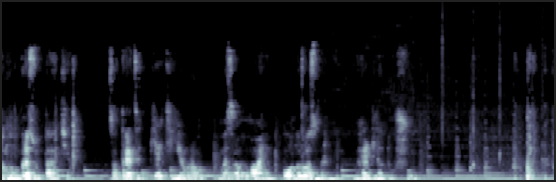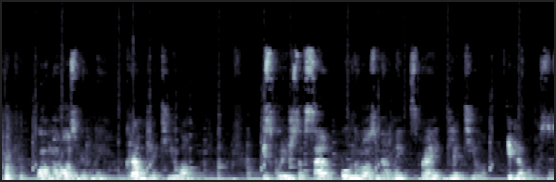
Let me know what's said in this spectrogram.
Тому в результаті за 35 євро ми з вами маємо повнорозмірний гель для душу, повнорозмірний крем для тіла. І, скоріш за все, повнорозмірний спрей для тіла і для волосся.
